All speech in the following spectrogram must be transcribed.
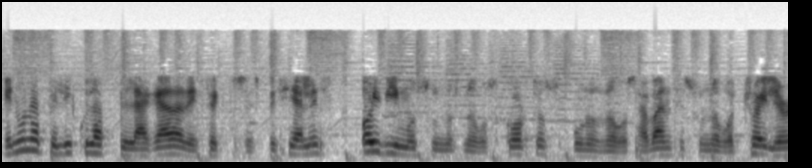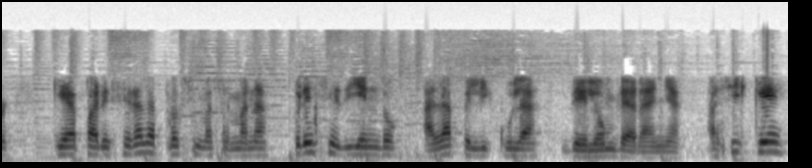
en una película plagada de efectos especiales. Hoy vimos unos nuevos cortos, unos nuevos avances, un nuevo trailer que aparecerá la próxima semana precediendo a la película del Hombre Araña. Así que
